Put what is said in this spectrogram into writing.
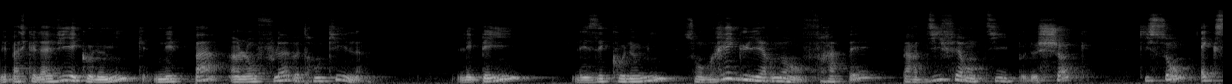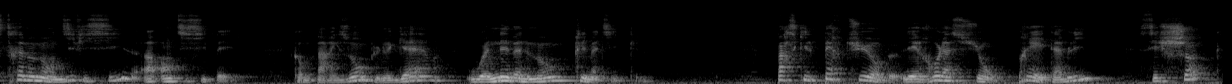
Mais parce que la vie économique n'est pas un long fleuve tranquille. Les pays, les économies sont régulièrement frappés par différents types de chocs qui sont extrêmement difficiles à anticiper, comme par exemple une guerre ou un événement climatique. Parce qu'ils perturbent les relations préétablies, ces chocs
